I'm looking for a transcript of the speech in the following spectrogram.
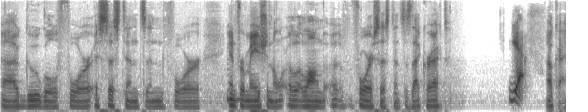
uh, Google for assistance and for mm-hmm. information along the, uh, for assistance. Is that correct? Yes. Okay.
